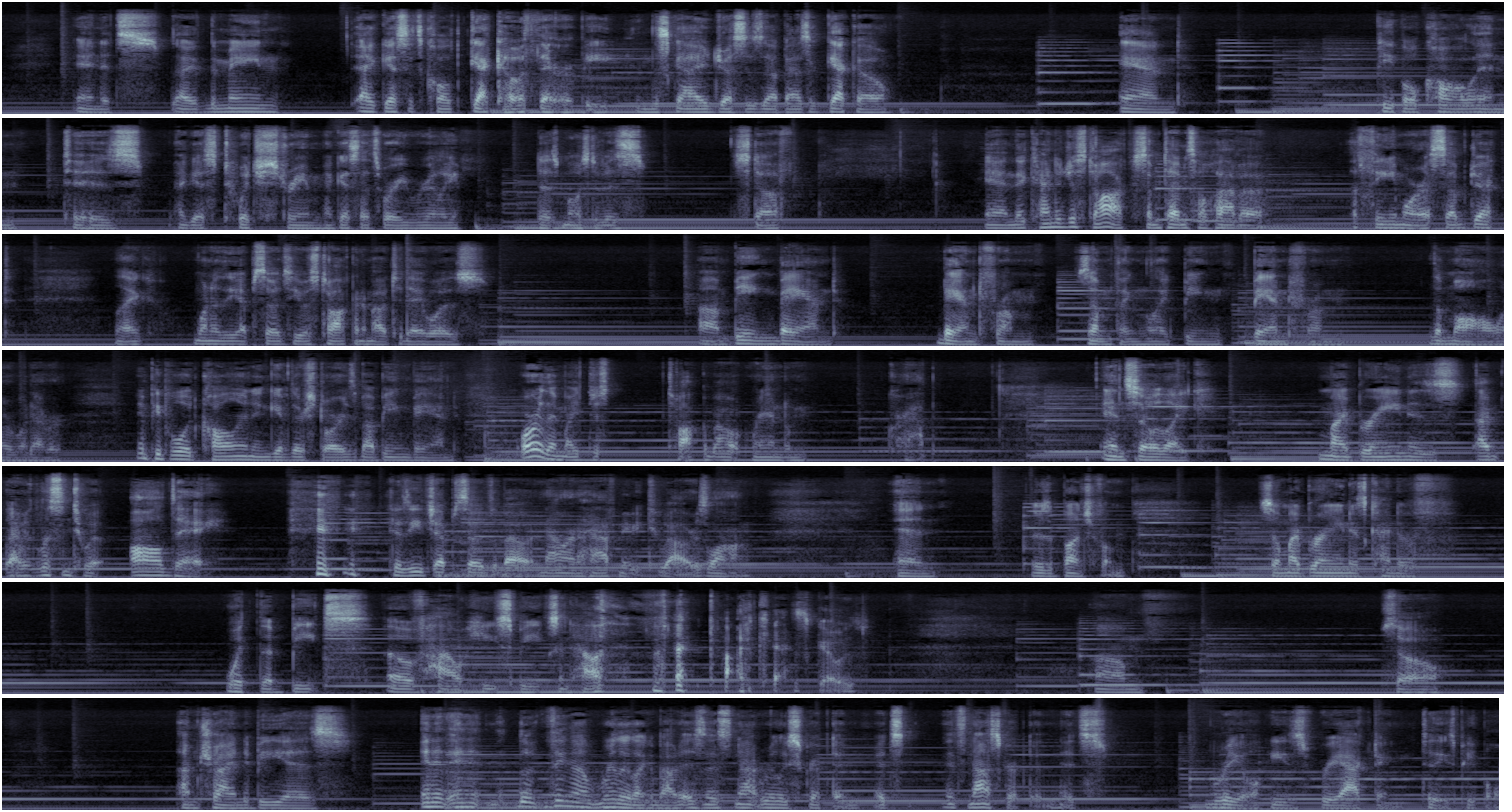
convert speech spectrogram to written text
and it's uh, the main. I guess it's called Gecko Therapy, and this guy dresses up as a gecko, and people call in to his, I guess, Twitch stream. I guess that's where he really does most of his stuff. And they kind of just talk. Sometimes he'll have a, a theme or a subject. Like one of the episodes he was talking about today was um, being banned. Banned from something, like being banned from the mall or whatever. And people would call in and give their stories about being banned. Or they might just talk about random. And so, like, my brain is. I, I would listen to it all day. Because each episode's about an hour and a half, maybe two hours long. And there's a bunch of them. So my brain is kind of with the beats of how he speaks and how that podcast goes. Um, so I'm trying to be as, and, it, and it, the thing I really like about it is it's not really scripted. It's it's not scripted. It's real. He's reacting to these people.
